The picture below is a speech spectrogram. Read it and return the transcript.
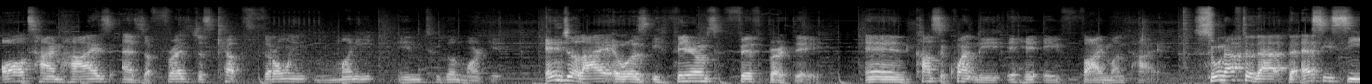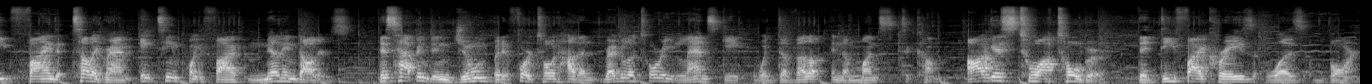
all-time highs as the Fed just kept throwing money into the market. In July, it was Ethereum's fifth birthday, and consequently, it hit a five-month high. Soon after that, the SEC fined Telegram $18.5 million. This happened in June, but it foretold how the regulatory landscape would develop in the months to come. August to October, the DeFi craze was born.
